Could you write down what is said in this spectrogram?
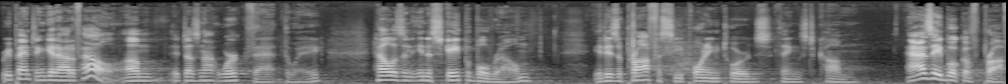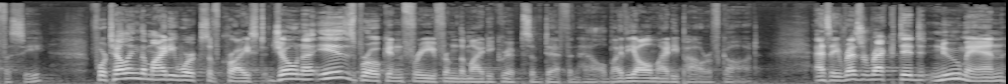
repent and get out of hell. Um, it does not work that way. Hell is an inescapable realm, it is a prophecy pointing towards things to come. As a book of prophecy, Foretelling the mighty works of Christ, Jonah is broken free from the mighty grips of death and hell by the almighty power of God. As a resurrected new man,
